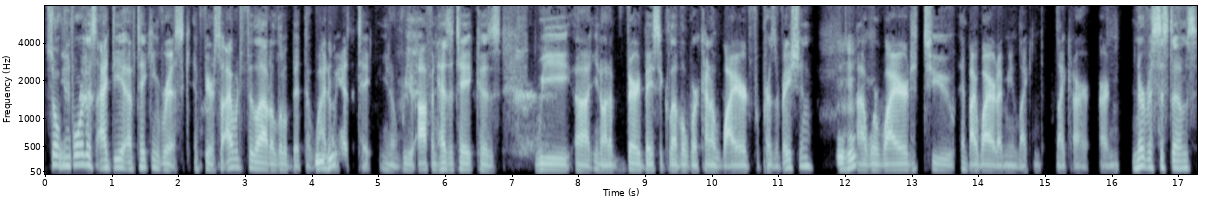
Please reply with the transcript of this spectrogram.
So yeah. for this idea of taking risk and fear, so I would fill out a little bit that why mm-hmm. do we hesitate? You know, we often hesitate because we, uh, you know, at a very basic level, we're kind of wired for preservation. Mm-hmm. Uh, we're wired to, and by wired I mean like like our our nervous systems,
